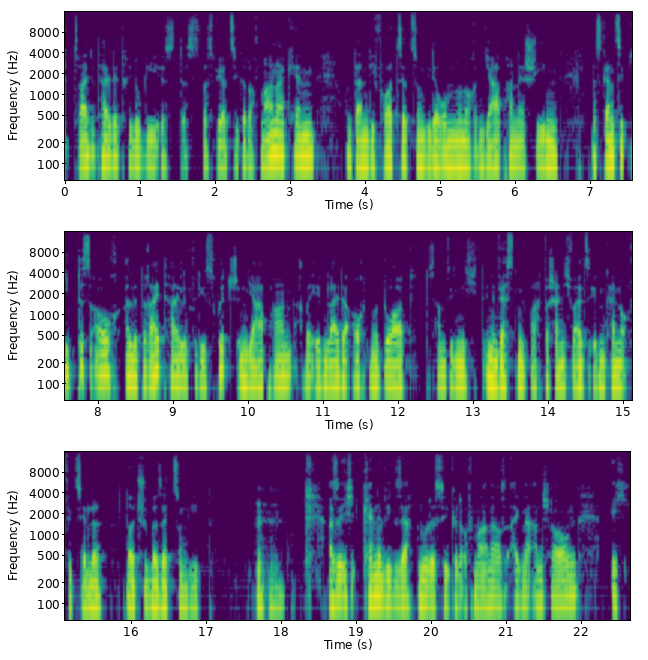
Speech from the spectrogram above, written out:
der zweite Teil der Trilogie ist das, was wir als Secret of Mana kennen und dann die Fortsetzung wiederum nur noch in Japan erschienen. Das Ganze gibt es auch, alle drei Teile für die Switch in Japan, aber eben leider auch nur dort. Das haben sie nicht in den Westen gebracht, wahrscheinlich weil es eben keine offizielle deutsche Übersetzung gibt. Mhm. Also ich kenne, wie gesagt, nur das Secret of Mana aus eigener Anschauung. Ich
